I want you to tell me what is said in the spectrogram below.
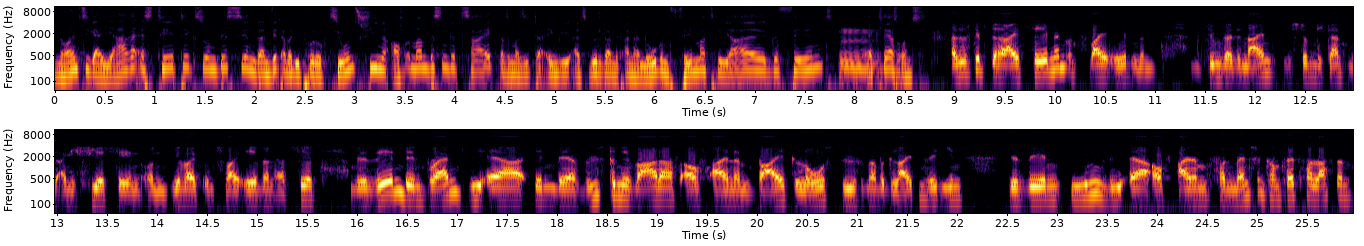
90er-Jahre-Ästhetik so ein bisschen, dann wird aber die Produktionsschiene auch immer ein bisschen gezeigt. Also man sieht da irgendwie, als würde da mit analogem Filmmaterial gefilmt. Mhm. Erklär's uns. Also es gibt drei Szenen und zwei Ebenen. Beziehungsweise nein, das stimmt nicht ganz, es sind eigentlich vier Szenen und jeweils in zwei Ebenen erzählt. Wir sehen den Brand, wie er in der Wüste Nevadas auf einem Bike losdüst und da begleiten wir ihn. Wir sehen ihn, wie er auf einem von Menschen komplett verlassenen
